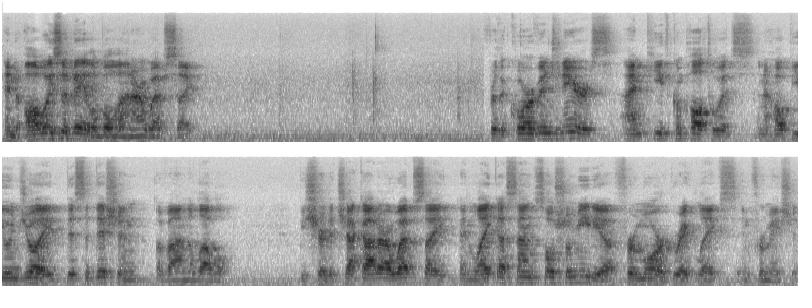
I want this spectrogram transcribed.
and always available on our website. For the Corps of Engineers, I'm Keith Kompoltowicz, and I hope you enjoyed this edition of On the Level. Be sure to check out our website and like us on social media for more Great Lakes information.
